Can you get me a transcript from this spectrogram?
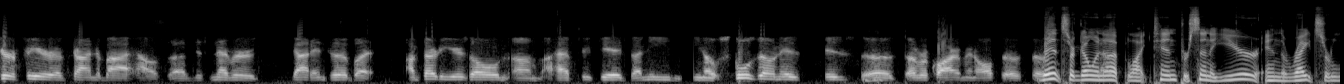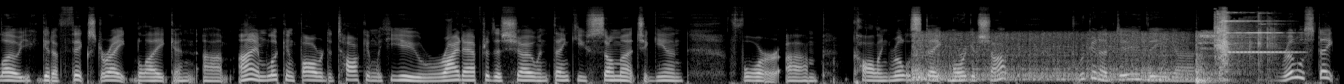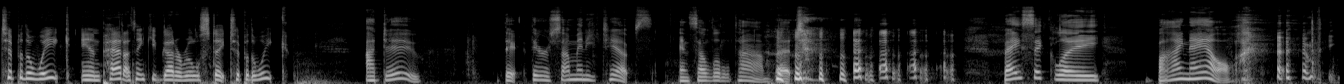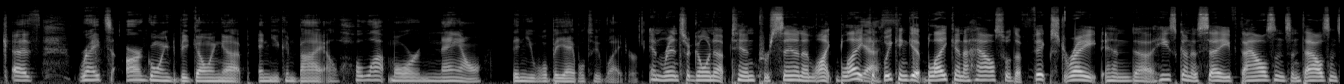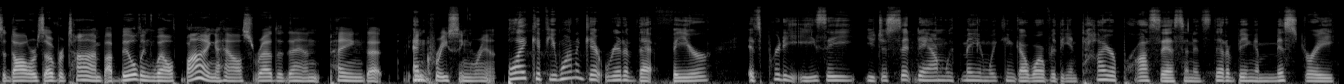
sure fear of trying to buy a house, I've just never got into it. But I'm 30 years old. Um, I have two kids. I need, you know, school zone is is uh, a requirement also. So Rents are going up like 10% a year, and the rates are low. You could get a fixed rate, Blake. And um, I am looking forward to talking with you right after this show. And thank you so much again for um, calling Real Estate Mortgage Shop. We're going to do the uh, real estate tip of the week. And Pat, I think you've got a real estate tip of the week. I do. There, there are so many tips and so little time, but basically, buy now because rates are going to be going up, and you can buy a whole lot more now than you will be able to later. and rents are going up 10% and like blake if we can get blake in a house with a fixed rate and uh, he's going to save thousands and thousands of dollars over time by building wealth buying a house rather than paying that And- increasing rent Blake, if you want to get rid of that fear, it's pretty easy. You just sit down with me and we can go over the entire process. And instead of being a mystery,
